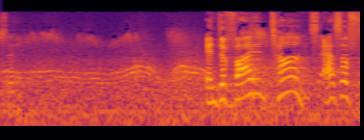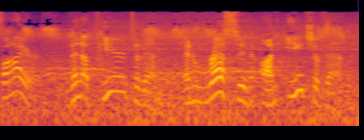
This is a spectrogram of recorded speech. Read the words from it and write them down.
sitting. And divided tongues as of fire then appeared to them and rested on each of them.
